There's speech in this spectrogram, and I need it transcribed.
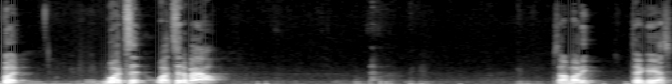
But what's it, what's it about? Somebody? Take a guess?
